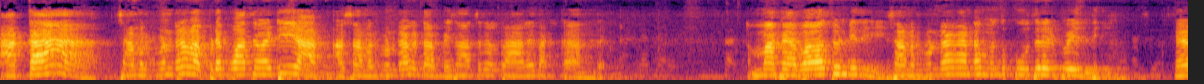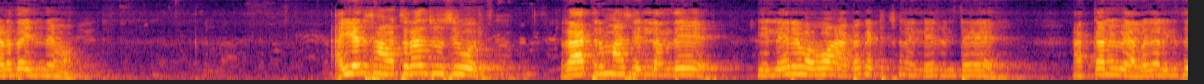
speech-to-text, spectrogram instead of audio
అక్క సమర్పణరావు అప్పుడే పోతామటి ఆ సమర్పణరావు డెబ్బై సంవత్సరాలు రాలేదు అక్క అంది. మా ప్రభావతి ఉండేది సమర్పణరావు కంటే ముందు కూతురు వెళ్ళిపోయింది. ఏడదైందేమో. ఏడు సంవత్సరాలు చూసేవారు. రాత్రి మా చెల్లి అంది వెళ్ళారే బాబు ఆటో కట్టించుకుని వెళ్ళారంటే అక్క నువ్వు వెళ్ళగలిగితే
